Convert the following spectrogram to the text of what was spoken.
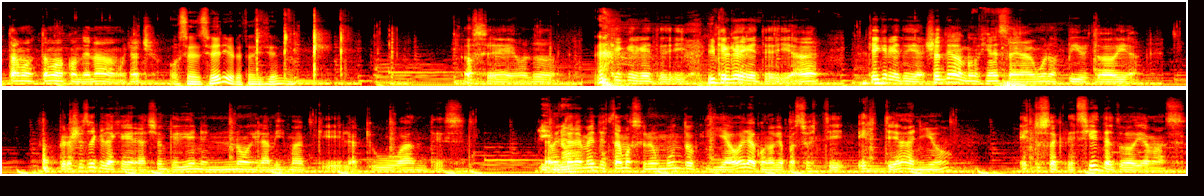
estamos, estamos condenados, muchachos. O sea, ¿en serio lo estás diciendo? No sé, boludo. ¿Qué querés que te diga? ¿Qué querés que te diga? A ver, ¿qué querés que te diga? Yo tengo confianza en algunos pibes todavía. Pero yo sé que la generación que viene no es la misma que la que hubo antes. Y no, Lamentablemente estamos en un mundo y ahora con lo que pasó este, este año, esto se acrecienta todavía más.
